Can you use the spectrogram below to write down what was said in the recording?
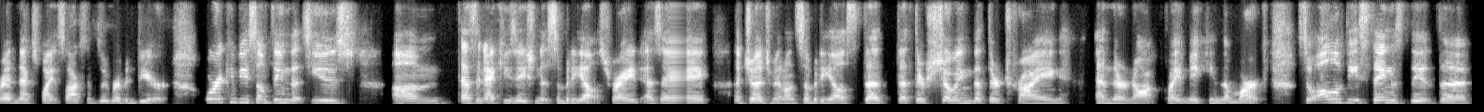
Rednecks, White Socks, and Blue Ribbon Beer. Or it can be something that's used um, as an accusation at somebody else, right? As a, a judgment on somebody else that that they're showing that they're trying and they're not quite making the mark. So all of these things, the the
